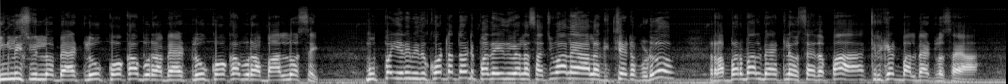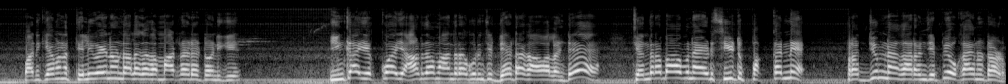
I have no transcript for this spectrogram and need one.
ఇంగ్లీష్ విల్లో బ్యాట్లు కోకాబురా బ్యాట్లు కోకాబురా బాల్లు వస్తాయి. ముప్పై ఎనిమిది కోట్లతోటి పదహైదు వేల సచివాలయాలకు ఇచ్చేటప్పుడు రబ్బర్ బాల్ బ్యాట్లే వస్తాయి తప్ప క్రికెట్ బాల్ బ్యాట్లు వస్తాయా? వానికి ఏమైనా తెలివైన ఉండాలి కదా మాట్లాడేటోనికి. ఇంకా ఎక్కువ ఆడదాం ఆంధ్ర గురించి డేటా కావాలంటే చంద్రబాబు నాయుడు సీటు పక్కనే ప్రద్యుమ్న గారు అని చెప్పి ఒక ఆయన ఉంటాడు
